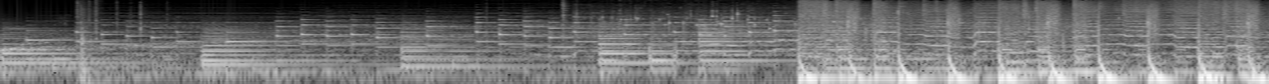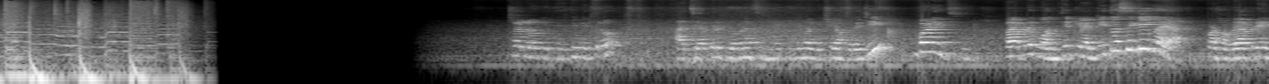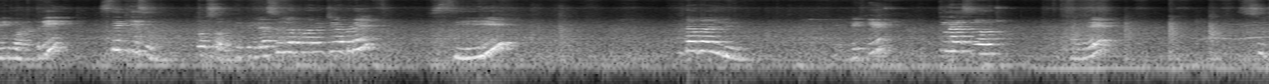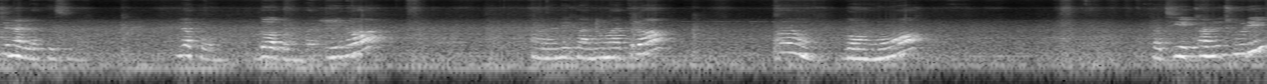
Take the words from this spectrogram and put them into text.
ચલો વિદ્યાર્થી મિત્રો, આજે આપણે ધોરણ સિનિયર વિષય અંગ્રેજી ભણીશું. હવે આપણે 1 થી 20 તો શીખી ગયા, પણ હવે આપણે એની ગણતરી શીખીશું. તો સૌથી પહેલા શું લખવાનું છે આપણે? સી ડબલ્યુ એટલે કે ક્લાસ વર્ક હવે સૂચના લખીશું લખો ગ ગણપતિનો અણનિકાનો માત્ર અણુ ગણો પછી એકાનું છોડી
